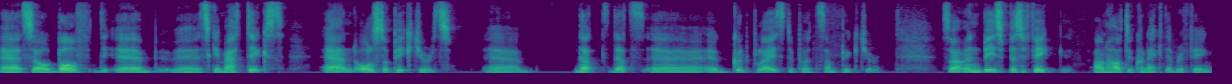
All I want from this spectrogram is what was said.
Uh, so both the, uh, uh, schematics and also pictures. Uh, that that's a good place to put some picture. So and be specific on how to connect everything.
